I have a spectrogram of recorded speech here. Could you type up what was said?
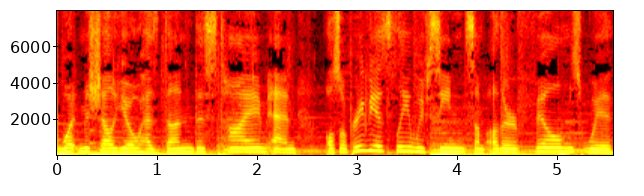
what Michelle Yeoh has done this time, and Also, previously, we've seen some other films with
